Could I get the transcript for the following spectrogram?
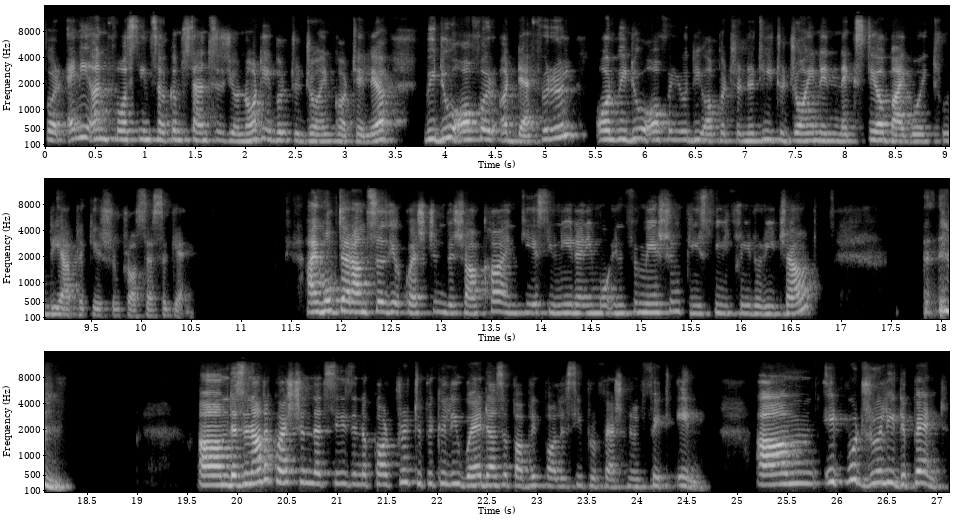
for any unforeseen circumstances, you're not able to join Kautilya, we do offer a deferral or we do offer you the opportunity to join in next year by going through the application process again. I hope that answers your question, Vishakha. In case you need any more information, please feel free to reach out. um, there's another question that says, in a corporate, typically, where does a public policy professional fit in? Um, it would really depend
